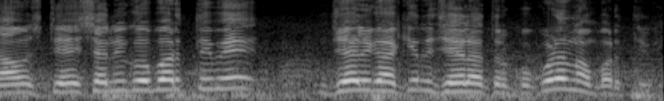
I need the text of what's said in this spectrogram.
ನಾವು ಸ್ಟೇಷನಿಗೂ ಬರ್ತೀವಿ, ಜೈಲಿಗೆ ಹಾಕಿದ್ರೆ ಜೈಲ್ ಹತ್ರಕ್ಕೂ ಕೂಡ ನಾವು ಬರ್ತೀವಿ.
